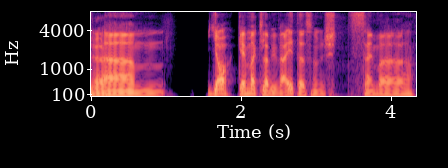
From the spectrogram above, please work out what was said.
Ja. Ähm, ja, gehen wir, glaube ich, weiter, sonst sind wir.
